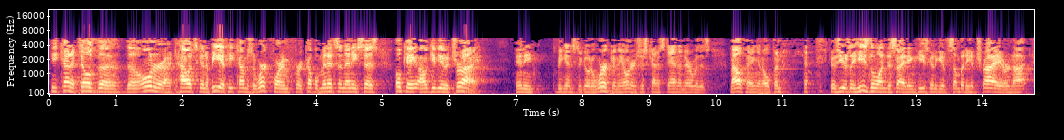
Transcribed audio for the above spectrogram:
he kind of tells the, the owner how it's going to be if he comes to work for him for a couple minutes and then he says, okay, I'll give you a try. And he begins to go to work and the owner's just kind of standing there with his mouth hanging open because usually he's the one deciding he's going to give somebody a try or not.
